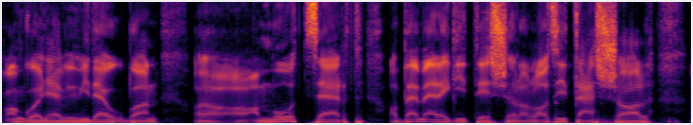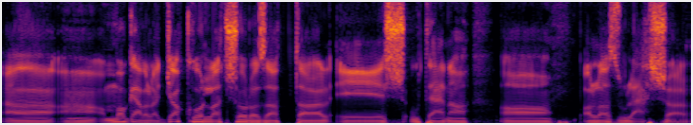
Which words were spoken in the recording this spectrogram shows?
angol nyelvű videókban a, a, a módszert, a bemelegítéssel, a lazítással, a, a, magával a gyakorlatsorozattal, és utána a, a lazulással.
